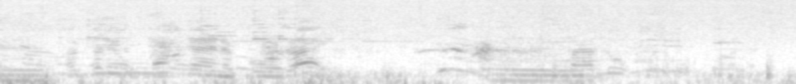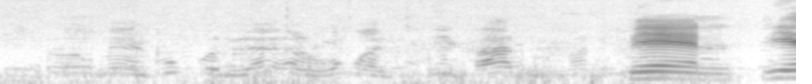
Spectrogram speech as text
มถ้าจะวงกบใหญ่น่ะกอได้อืมมาลูกมันแม่กบเปิดแล้วเอาลงไปที่คานมันแม่นมีเอ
